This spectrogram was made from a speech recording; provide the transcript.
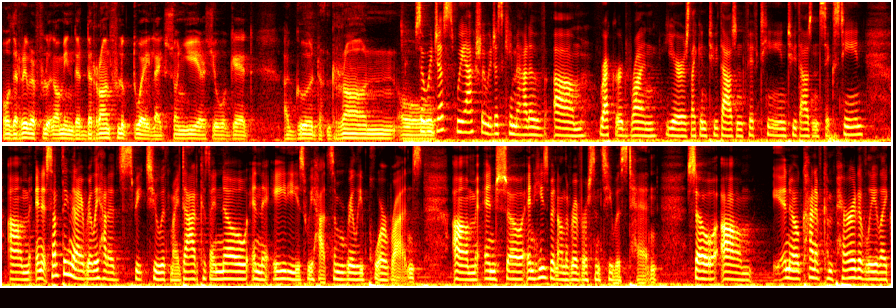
or the river flu. I mean, the the run fluctuate. Like some years you will get a good run or so we just we actually we just came out of um, record run years like in 2015 2016 um, and it's something that i really had to speak to with my dad because i know in the 80s we had some really poor runs. Um, and so and he's been on the river since he was 10 so um, you know, kind of comparatively, like,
